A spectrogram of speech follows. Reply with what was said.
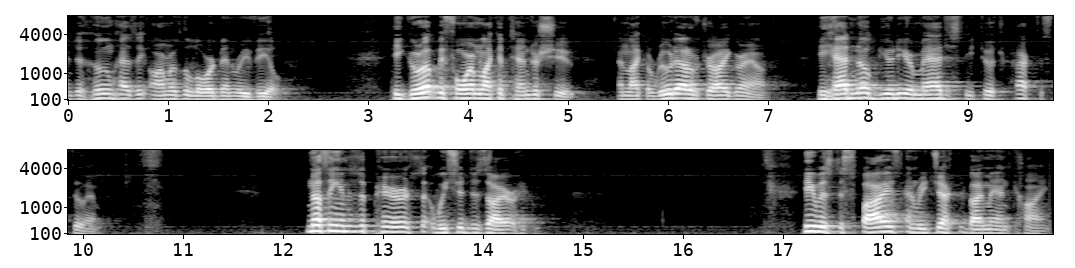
and to whom has the arm of the Lord been revealed? He grew up before him like a tender shoot, and like a root out of dry ground. He had no beauty or majesty to attract us to him. Nothing in his appearance that we should desire him. He was despised and rejected by mankind,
